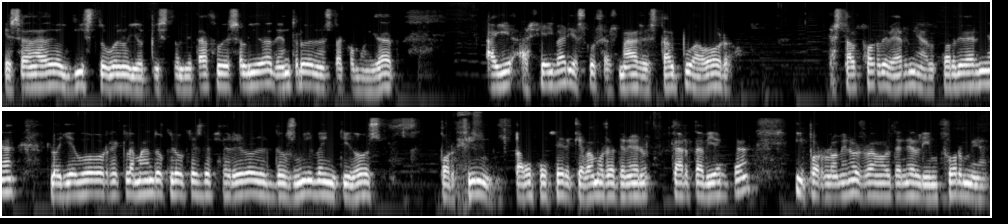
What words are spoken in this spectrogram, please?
que se ha dado el visto bueno y el pistoletazo de salida dentro de nuestra comunidad. Hay, así hay varias cosas más. Está el Puagor, está el Fort de Bernia. El Fort de Bernia lo llevo reclamando, creo que es de febrero del 2022. Por fin, parece ser que vamos a tener carta abierta y por lo menos vamos a tener el informe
